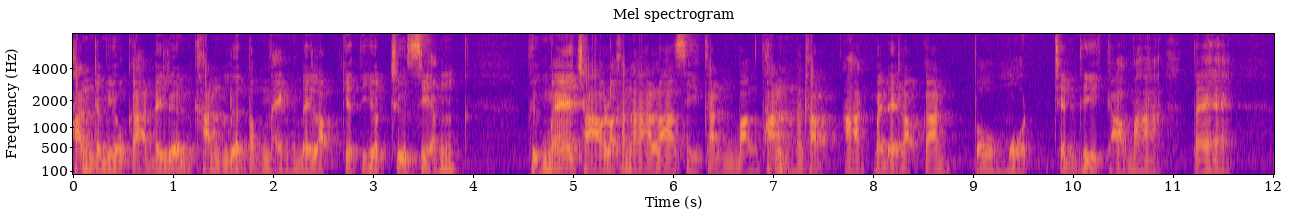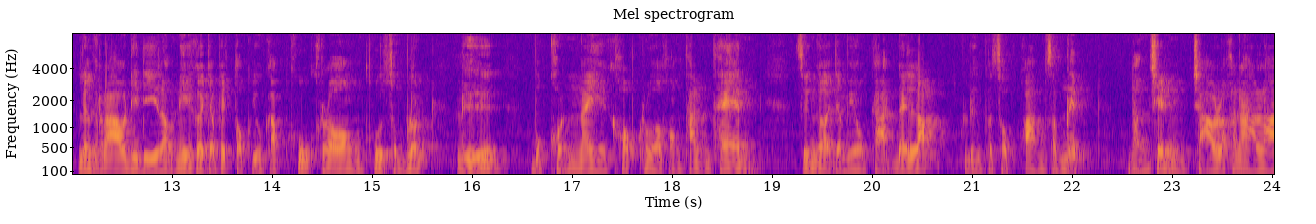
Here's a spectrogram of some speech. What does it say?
ท่านจะมีโอกาสได้เลื่อนขั้นเลื่อนตำแหน่งได้รับเกียรติยศชื่อเสียง ถึงแม้ชาวลัคนาราศีกันบางท่านนะครับ อาจไม่ได้รับการโปรโมทเช่นที่กล่าวมา แต่ เรื่องราวดีๆ เหล่านี้ก็จะไปตกอยู่กับคู่ครอง คู่สมรสหรือบุคคลในครอบครัวของท่านแทน ซึ่งก็จะมีโอกาสได้รับหรือประสบความสำเร็จ ดังเช่น ชาวลัคนารา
